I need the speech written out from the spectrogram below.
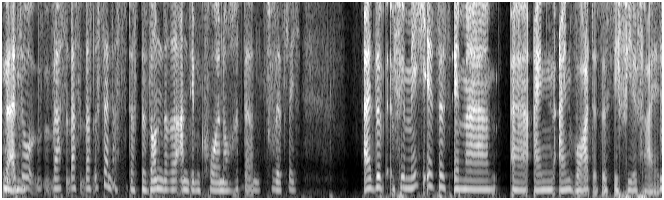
Mhm. Also was, was, was ist denn das, das Besondere an dem Chor noch dann zusätzlich? Also für mich ist es immer äh, ein, ein Wort, es ist die Vielfalt.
